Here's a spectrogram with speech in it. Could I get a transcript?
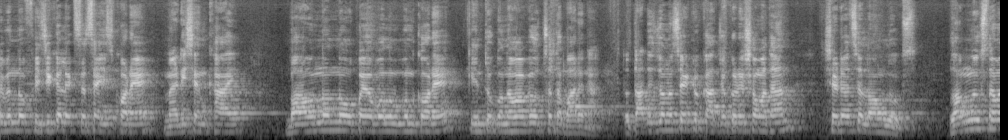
বিভিন্ন ফিজিক্যাল এক্সারসাইজ করে মেডিসিন খায় বা অন্যান্য উপায় অবলম্বন করে, কিন্তু কোনোভাবে উচ্চতা বাড়ে না। তো তাদের জন্য হচ্ছে একটু কার্যকরী সমাধান, সেটা হচ্ছে লং লুকস লং লুকস নামে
